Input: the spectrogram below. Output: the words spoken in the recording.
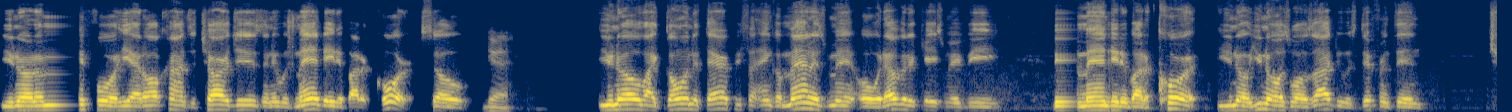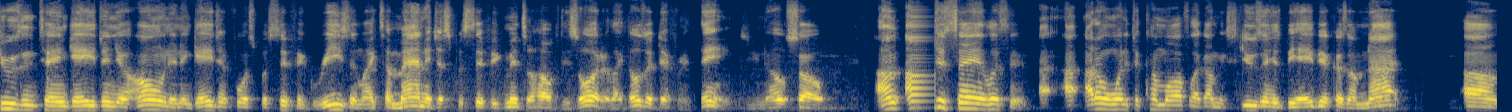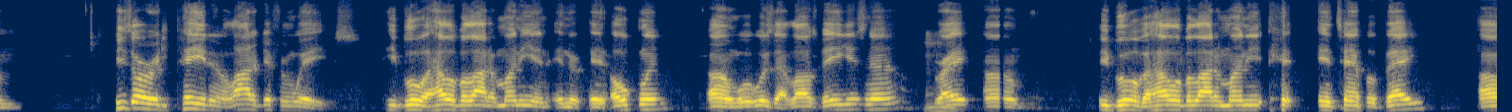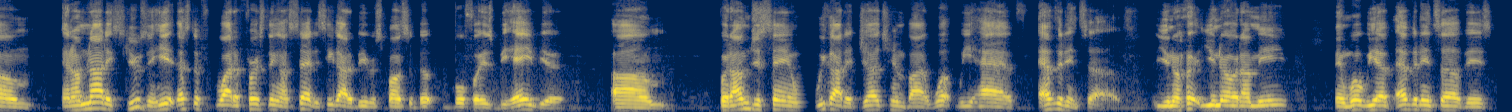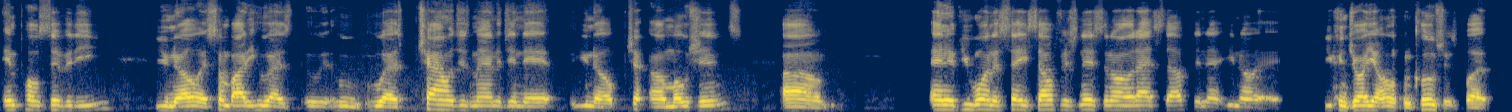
You know what I mean? For he had all kinds of charges, and it was mandated by the court. So yeah, you know, like going to therapy for anger management or whatever the case may be, being mandated by the court. You know, you know as well as I do, is different than choosing to engage in your own and engaging for a specific reason, like to manage a specific mental health disorder. Like those are different things, you know. So I'm I'm just saying, listen, I, I, don't want it to come off like I'm excusing his behavior because I'm not. Um, he's already paid in a lot of different ways. He blew a hell of a lot of money in in, in Oakland. Um, what was that? Las Vegas now, mm-hmm. right? Um, he blew up a hell of a lot of money in Tampa Bay. Um, and I'm not excusing. He that's the why the first thing I said is he got to be responsible for his behavior. Um, but I'm just saying we got to judge him by what we have evidence of. You know, you know what I mean. And what we have evidence of is impulsivity. You know, as somebody who has who who has challenges managing their you know emotions. Um, and if you want to say selfishness and all of that stuff, then that you know you can draw your own conclusions. But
